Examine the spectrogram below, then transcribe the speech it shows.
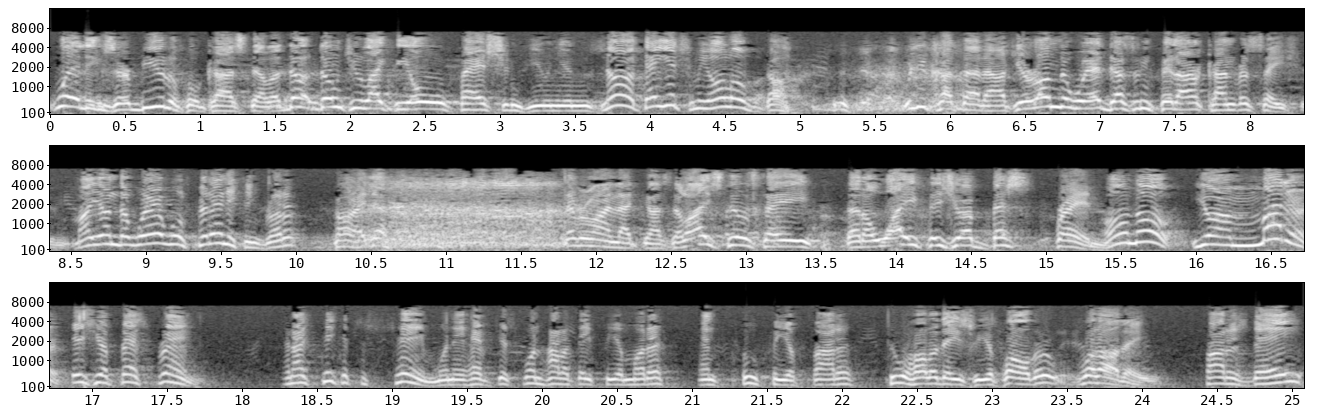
weddings are beautiful, Costello. Don't, don't you like the old-fashioned unions? No, they itch me all over. Oh, will you cut that out? Your underwear doesn't fit our conversation. My underwear will fit anything, brother. All right, ne- never mind that, Costello. I still say that a wife is your best friend. Oh, no. Your mother is your best friend. And I think it's a shame when they have just one holiday for your mother and two for your father. Two holidays for your father. What are they? Father's Day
